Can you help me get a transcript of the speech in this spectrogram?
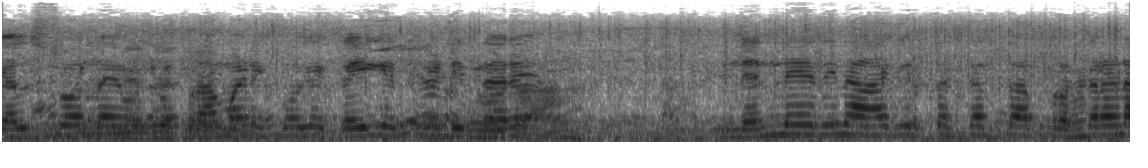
ಕೆಲಸವನ್ನ ಇವತ್ತು ಪ್ರಾಮಾಣಿಕವಾಗಿ ಕೈಗೆತ್ತಿಕೊಂಡಿದ್ದಾರೆ. ನಿನ್ನೆ ದಿನ ಆಗಿರ್ತಕ್ಕಂಥ ಪ್ರಕರಣ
